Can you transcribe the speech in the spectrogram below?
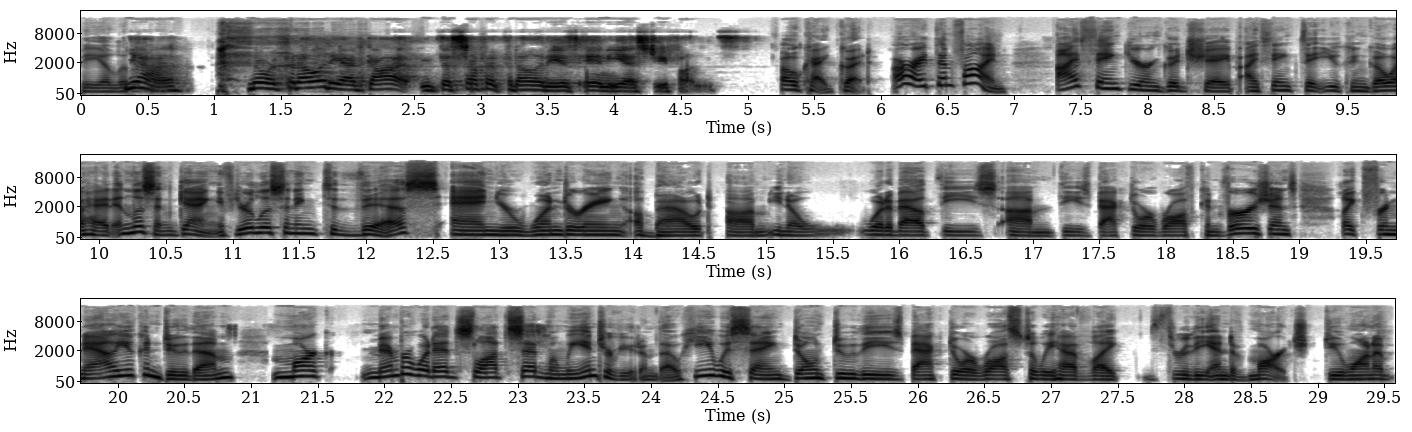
be a little yeah. No, at Fidelity, I've got the stuff at Fidelity is in ESG funds. Okay, good. All right, then fine. I think you're in good shape. I think that you can go ahead and listen, gang. If you're listening to this and you're wondering about, um, you know, what about these um, these backdoor Roth conversions? Like for now, you can do them. Mark, remember what Ed Slott said when we interviewed him, though? He was saying, don't do these backdoor Roths till we have like through the end of March. Do you want to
